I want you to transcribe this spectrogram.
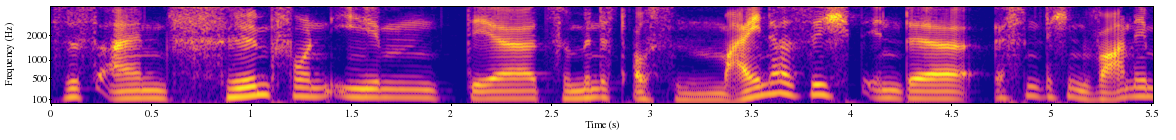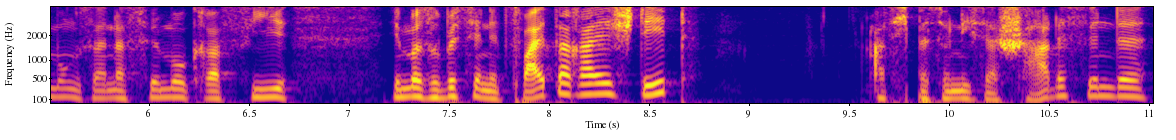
es ist ein Film von ihm, der zumindest aus meiner Sicht in der öffentlichen Wahrnehmung seiner Filmografie immer so ein bisschen in zweiter Reihe steht, was ich persönlich sehr schade finde.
